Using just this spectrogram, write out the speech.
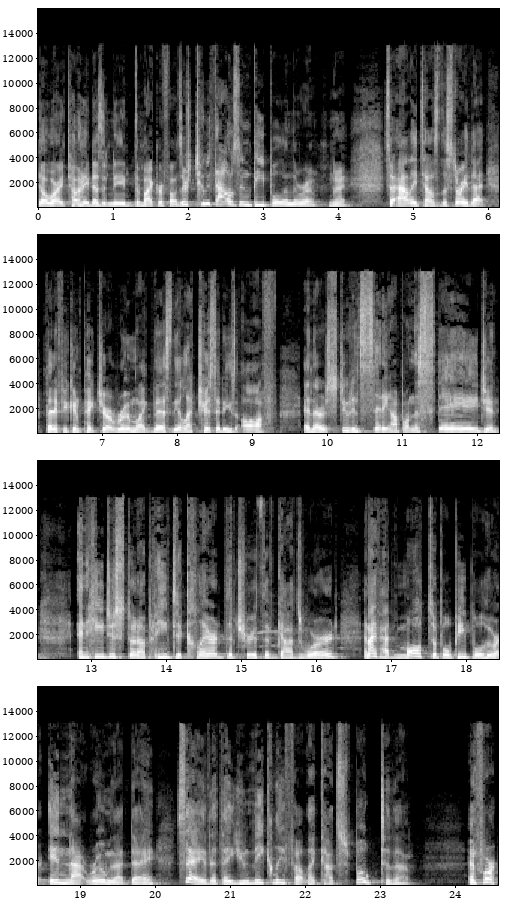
don't worry, Tony doesn't need the microphones. There's 2,000 people in the room, right? So Allie tells the story that, that if you can picture a room like this, the electricity's off, and there's students sitting up on the stage, and and he just stood up and he declared the truth of God's word. And I've had multiple people who are in that room that day say that they uniquely felt like God spoke to them. And for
